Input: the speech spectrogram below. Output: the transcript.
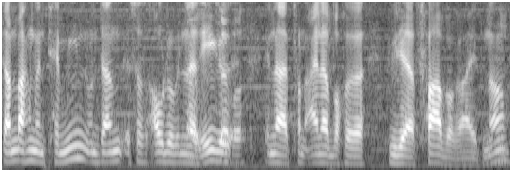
dann machen wir einen Termin und dann ist das Auto in der Regel clever. innerhalb von einer Woche wieder fahrbereit. Ne? Mhm.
